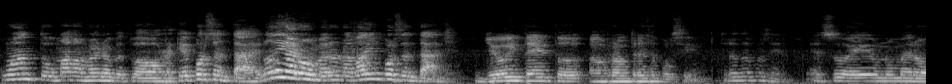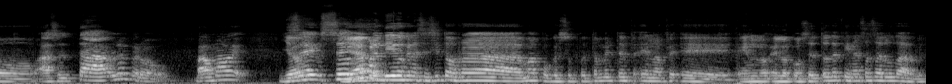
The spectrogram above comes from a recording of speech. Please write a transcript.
¿cuánto más o menos que tú ahorras? ¿Qué porcentaje? No diga número, nada más de un porcentaje. Yo intento ahorrar un 13%. 13%. Eso es un número aceptable, pero vamos a ver. Yo, Se- yo he aprendido que necesito ahorrar más porque supuestamente en, la eh, en, lo- en los conceptos de finanzas saludables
